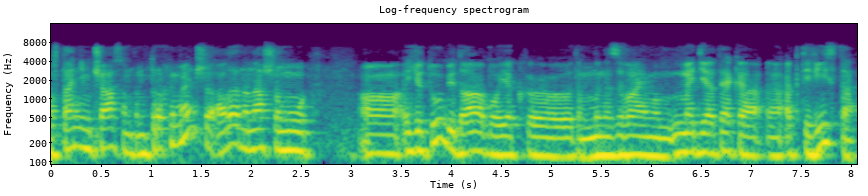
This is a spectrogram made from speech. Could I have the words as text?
останнім часом там трохи менше, але на нашому. Ютубі, да, або як е, там ми називаємо медіатека е, активіста,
